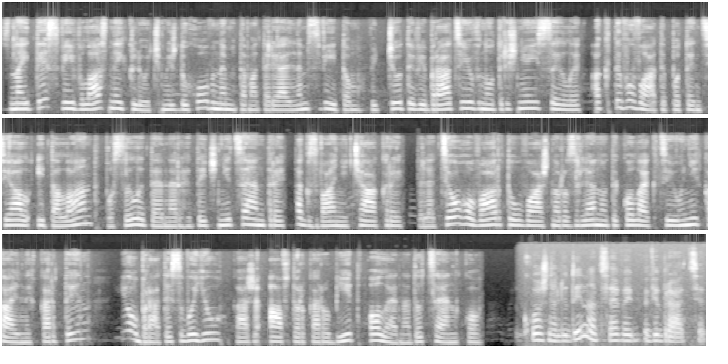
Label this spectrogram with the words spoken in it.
Знайти свій власний ключ між духовним та матеріальним світом, відчути вібрацію внутрішньої сили, активувати потенціал і талант, посилити енергетичні центри, так звані чакри. Для цього варто уважно розглянути колекцію унікальних картин і обрати свою, каже авторка робіт Олена Доценко. Кожна людина це ві- вібрація.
